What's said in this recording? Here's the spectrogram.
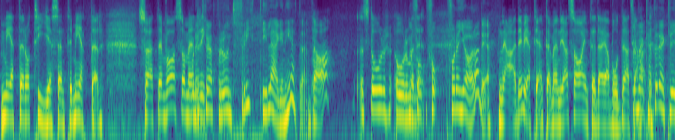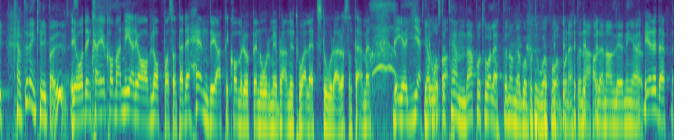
meter och 10 centimeter. Så att den var som Och en... den rik- kröp runt fritt i lägenheten? Ja, en stor orm. Men får, får, får den göra det? Nej, det vet jag inte. Men jag sa inte där jag bodde att För jag men, hade. kan, inte den kryp, kan inte den krypa ut? Jo, den kan ju komma ner i avlopp och sånt där. Det händer ju att det kommer upp en orm ibland ur toalettstolar och sånt där. Men det är ju Jag jätteovanligt. måste tända på toaletten om jag går på toa på, på nätterna av den anledningen. Är det därför?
